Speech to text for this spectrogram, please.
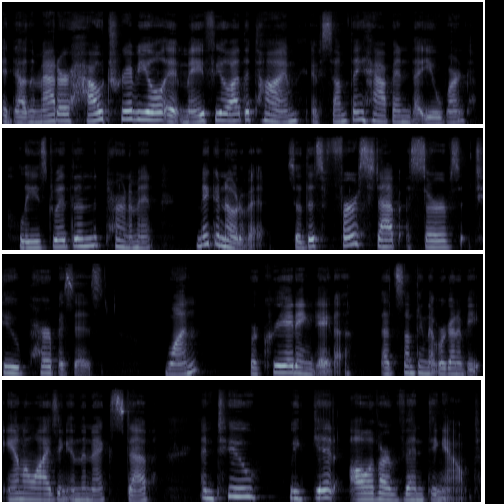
It doesn't matter how trivial it may feel at the time, if something happened that you weren't pleased with in the tournament, make a note of it. So, this first step serves two purposes. One, we're creating data. That's something that we're going to be analyzing in the next step. And two, we get all of our venting out.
